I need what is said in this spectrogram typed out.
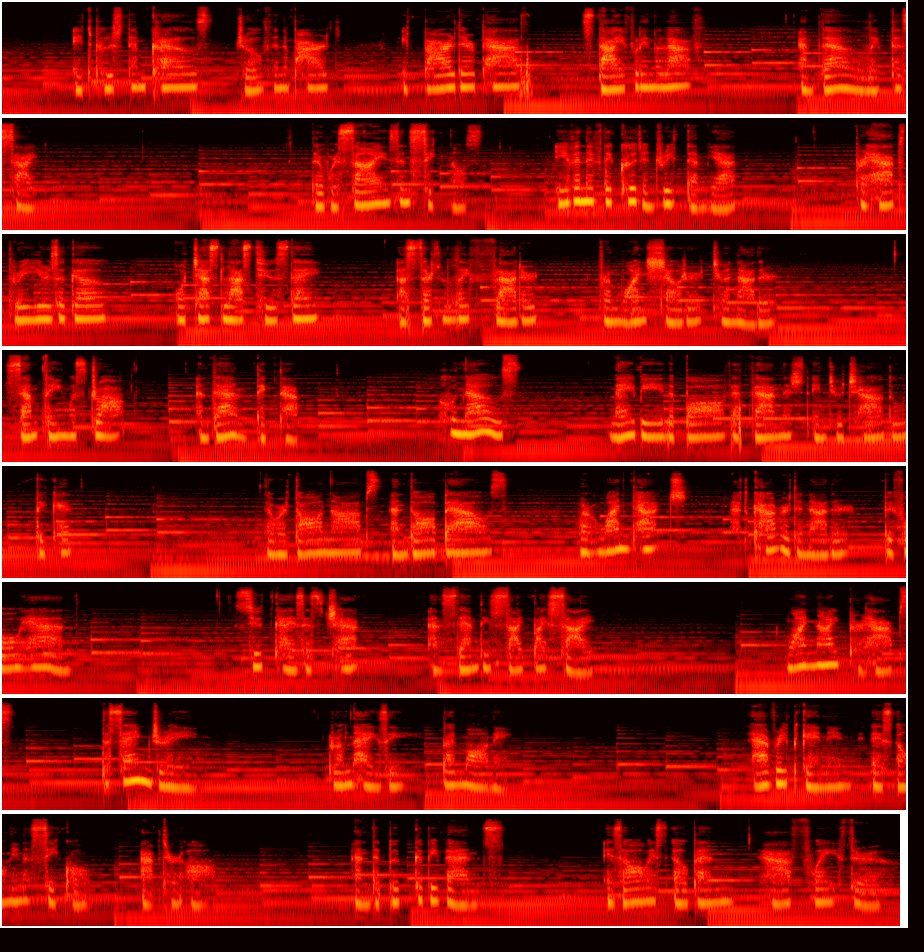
it pushed them close, drove them apart, it barred their path, stifling a laugh, and then leaped aside. There were signs and signals, even if they couldn't read them yet. Perhaps three years ago, or just last Tuesday, a certain leaf fluttered from one shoulder to another. Something was dropped and then picked up. Who knows? Maybe the ball that vanished into childhood thicket. There were doorknobs and doorbells where one touch had covered another beforehand. Suitcases checked and standing side by side. One night, perhaps, the same dream, grown hazy by morning. Every beginning is only a sequel, after all, and the book of events is always open halfway through.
